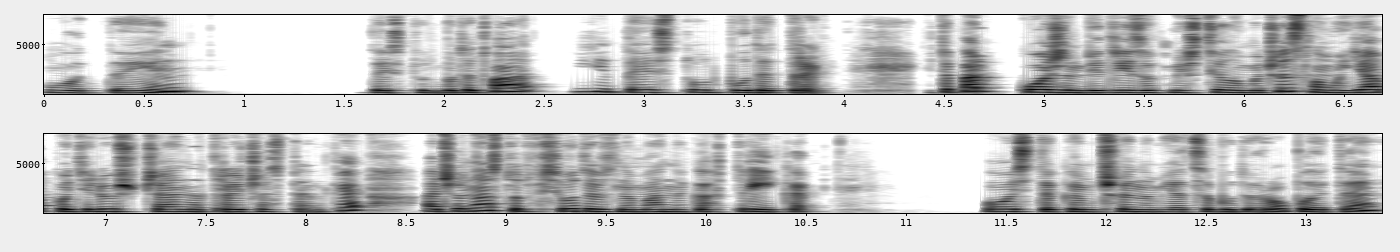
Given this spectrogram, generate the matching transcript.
1, десь тут буде 2 і десь тут буде 3. І тепер кожен відрізок між цілими числами я поділю ще на три частинки, адже у нас тут всюди в знаменниках трійки. Ось таким чином я це буду робити.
